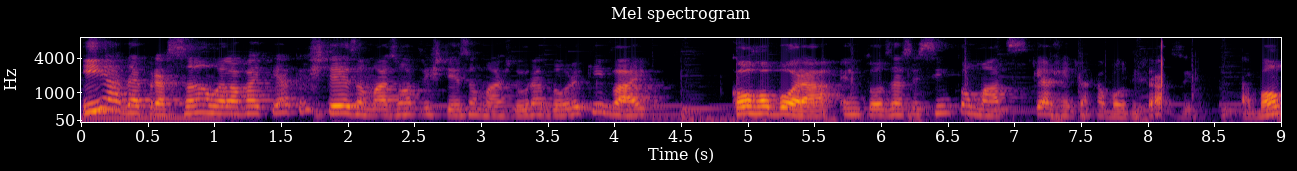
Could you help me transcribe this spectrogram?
E a depressão, ela vai ter a tristeza, mas uma tristeza mais duradoura que vai corroborar em todos esses sintomas que a gente acabou de trazer, tá bom?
